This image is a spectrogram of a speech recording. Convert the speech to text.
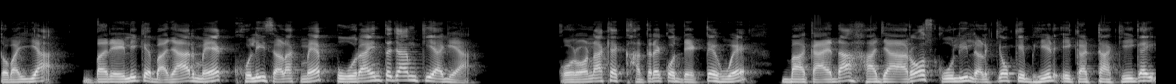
तो भैया बरेली के बाज़ार में खुली सड़क में पूरा इंतज़ाम किया गया। कोरोना के खतरे को देखते हुए बाकायदा हज़ारों स्कूली लड़कियों की भीड़ इकट्ठा की गई।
